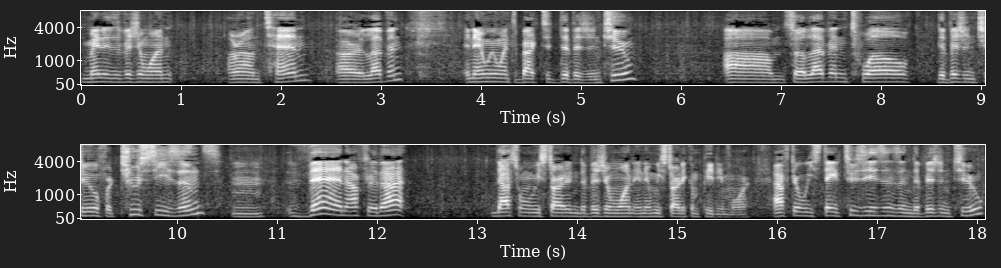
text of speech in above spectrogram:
made a division 1 around 10 or 11 and then we went to back to Division Two. Um, so 11, 12, Division Two for two seasons. Mm. Then after that, that's when we started in Division One, and then we started competing more. After we stayed two seasons in Division Two,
